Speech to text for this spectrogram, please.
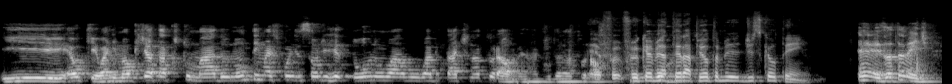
E é o que? O animal que já está acostumado, não tem mais condição de retorno ao habitat natural, né? A vida natural. É, foi, foi o que a minha terapeuta me disse que eu tenho. É, exatamente.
